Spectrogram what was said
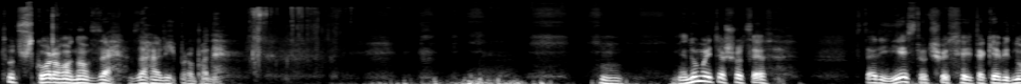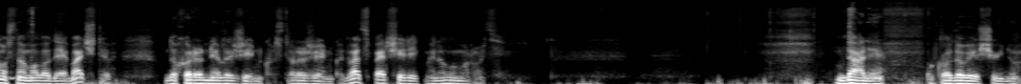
Тут скоро воно взагалі пропаде. Не думайте, що це старі. Є тут щось таке відносно молоде. Бачите, дохоронили жінку, сторожинку. 21 рік, минулому році. Далі по кладовищу йду.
